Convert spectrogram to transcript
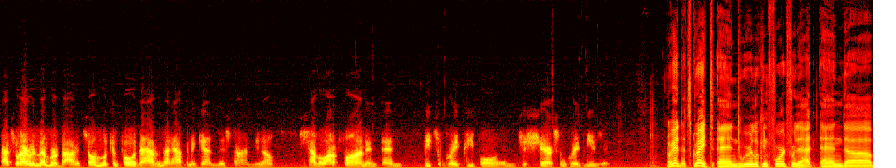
that's what I remember about it. So I'm looking forward to having that happen again this time. You know, just have a lot of fun and and meet some great people and just share some great music. Okay, that's great, and we were looking forward for that. And uh,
